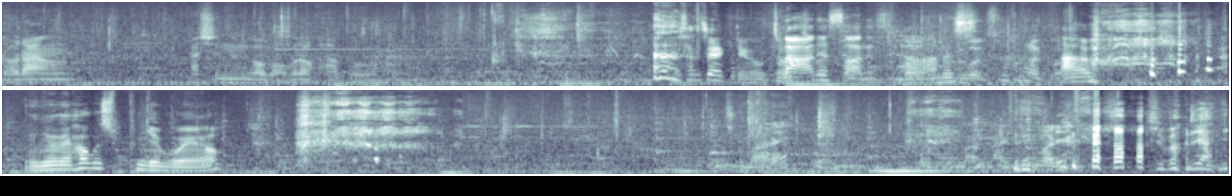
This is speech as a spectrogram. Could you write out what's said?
너랑 맛있는 거 먹으러 가고 삭제할게요. 걱정 나 안 했어 안 했어 아, 안 했어? 그거 소송할 거야 아, 내년에 하고 싶은 게 뭐예요? 주말에? 주말, 아니 주말이 아니 주말이 아니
